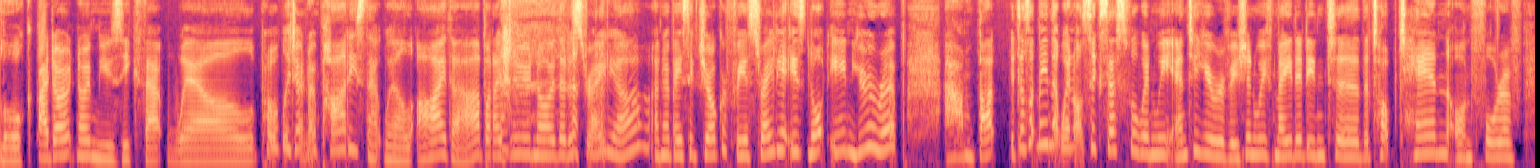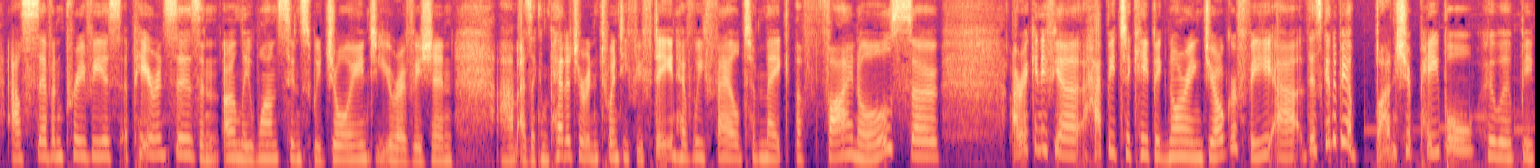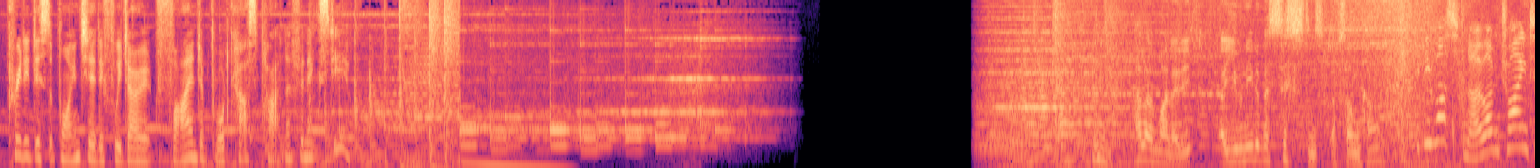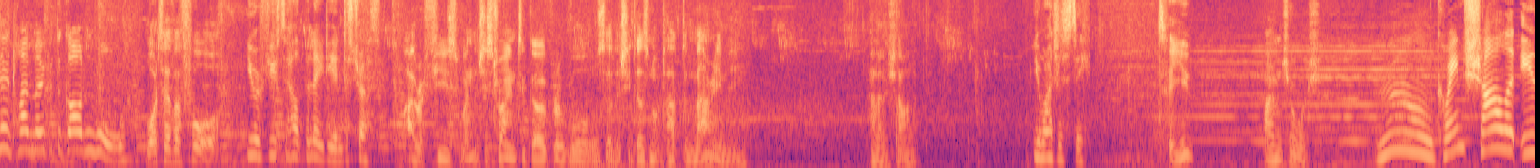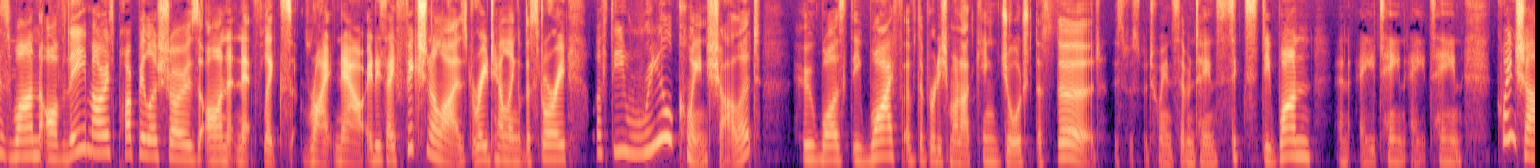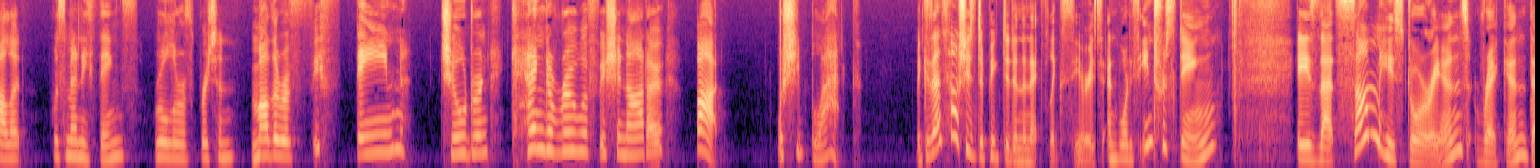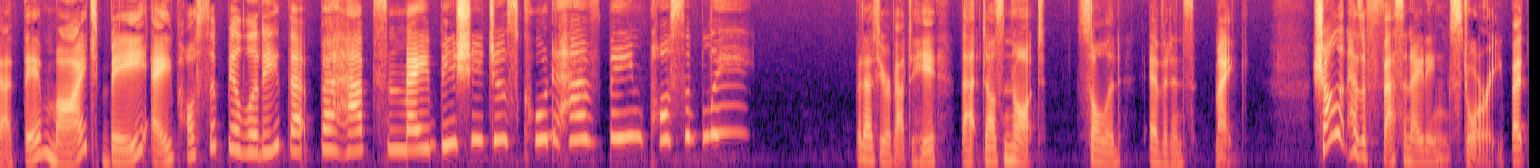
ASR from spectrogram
Look, I don't know music that well, probably don't know parties that well either, but I do know that Australia, I know basic geography, Australia is not in Europe. Um, but it doesn't mean that we're not successful when we enter Eurovision. We've made it into the top 10 on four of our seven previous appearances and only once since we joined Eurovision um, as a competitor in 2015 have we failed to make the finals. So, I reckon if you're happy to keep ignoring geography, uh, there's going to be a bunch of people who will be pretty disappointed if we don't find a broadcast partner for next year. Hello, my lady. Are you in need of assistance of some kind? If you must know, I'm trying to climb over the garden wall. Whatever for? You refuse to help a lady in distress. I refuse when she's trying to go over a wall so that she does not have to marry me. Hello, Charlotte. Your Majesty. To you. I'm George. Mm, Queen Charlotte is one of the most popular shows on Netflix right now. It is a fictionalized retelling of the story of the real Queen Charlotte, who was the wife of the British monarch King George III. This was between 1761 and 1818. Queen Charlotte was many things ruler of Britain, mother of 15 children, kangaroo aficionado. But was she black? Because that's how she's depicted in the Netflix series. And what is interesting is that some historians reckon that there might be a possibility that perhaps maybe she just could have been possibly. But as you're about to hear, that does not solid evidence make. Charlotte has a fascinating story, but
